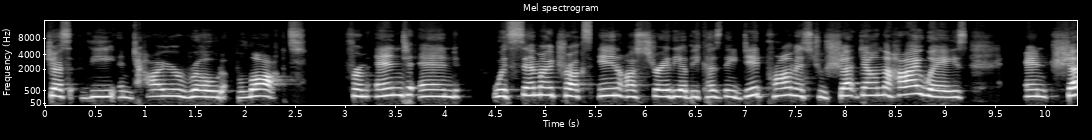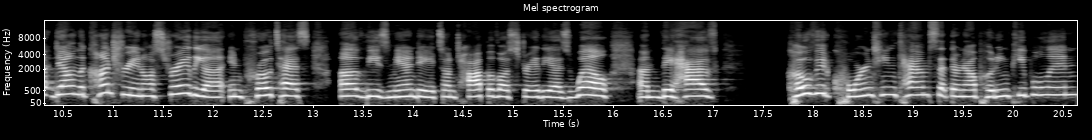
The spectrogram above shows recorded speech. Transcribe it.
just the entire road blocked from end to end with semi trucks in Australia because they did promise to shut down the highways and shut down the country in Australia in protest of these mandates. On top of Australia as well, um, they have COVID quarantine camps that they're now putting people in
